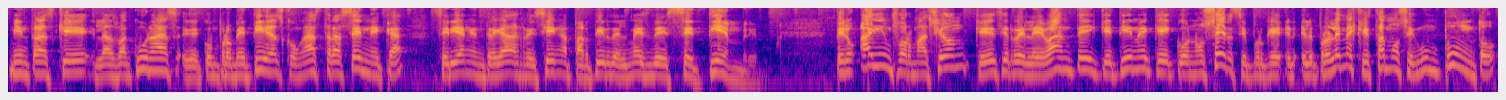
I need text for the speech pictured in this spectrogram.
mientras que las vacunas eh, comprometidas con AstraZeneca serían entregadas recién a partir del mes de septiembre. Pero hay información que es irrelevante y que tiene que conocerse, porque el problema es que estamos en un punto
